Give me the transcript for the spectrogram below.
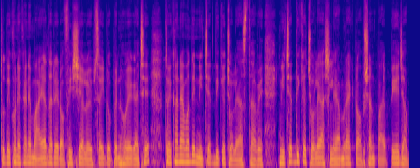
তো দেখুন, এখানে মাই আধারের অফিসিয়াল ওয়েবসাইট ওপেন হয়ে গেছে। তো এখানে আমাদের নিচের দিকে চলে আসতে হবে। নিচের দিকে চলে আসলে আমরা একটা অপশান পেয়ে যাব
